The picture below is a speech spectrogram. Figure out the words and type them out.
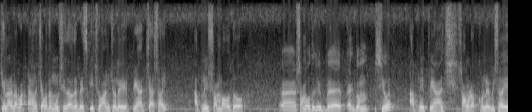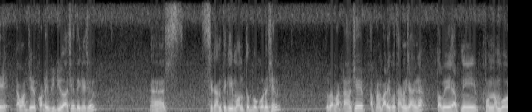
কেনার ব্যাপারটা হচ্ছে আমাদের মুর্শিদাবাদে বেশ কিছু অঞ্চলে পেঁয়াজ চাষ হয়। আপনি সম্ভবত সম্ভবত কি একদম শিওর আপনি পেঁয়াজ সংরক্ষণের বিষয়ে আমার যে কটি ভিডিও আছে দেখেছেন সেখান থেকেই মন্তব্য করেছেন। তো ব্যাপারটা হচ্ছে, আপনার বাড়ি কোথায় আমি জানি না, তবে আপনি ফোন নম্বর,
